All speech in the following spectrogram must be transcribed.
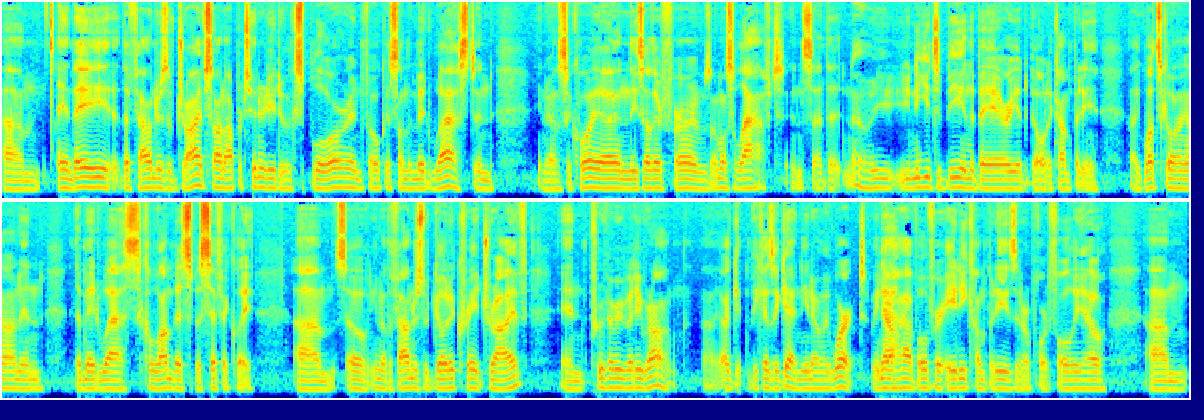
Um, and they, the founders of Drive, saw an opportunity to explore and focus on the Midwest. And you know, Sequoia and these other firms almost laughed and said that no, you, you need to be in the Bay Area to build a company. Like what's going on in the Midwest, Columbus specifically. Um, so you know, the founders would go to create Drive and prove everybody wrong. Uh, because again, you know, it worked. We now have over 80 companies in our portfolio, um,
